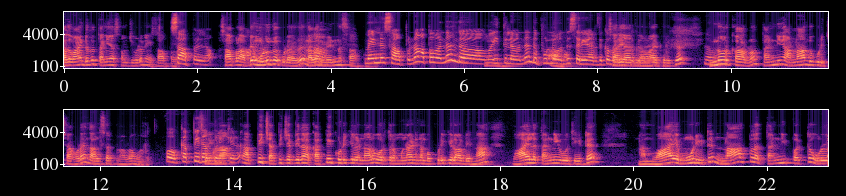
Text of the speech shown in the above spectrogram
அதை வாங்கிட்டு வந்து தனியாக சமைச்சு கூட நீங்கள் சாப்பிடலாம். சாப்பிடலாம். சாப்பிடலாம். அப்படியே முழுங்க கூடாது நல்லா ஆ. மென்று சாப்பிடலாம் மென்னு சாப்பிடணும். அப்ப வந்து அந்த வயித்துல வந்து அந்த புண்ணு. வந்து சரியாறதுக்கு சரியா வாய்ப்பு இருக்கிற. வாய்ப்பு இருக்கு. இன்னொரு காரணம் தண்ணியை அண்ணாந்து குடிச்சா கூட இந்த அல்சர் ப்ராப்ளம் வரும். ஓ கப்பி தான் குடிக்கணும். கப்பி சப்பி சப்பி தான். கப்பி குடிக்கலனாலும் ஒருத்தர் முன்னாடி நம்ம குடிக்கிறோம் அப்படின்னா வாயில தண்ணி ஊத்திக்கிட்டு நம்ம வாயை மூடிக்கிட்டு நாக்குல தண்ணி பட்டு உள்ள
